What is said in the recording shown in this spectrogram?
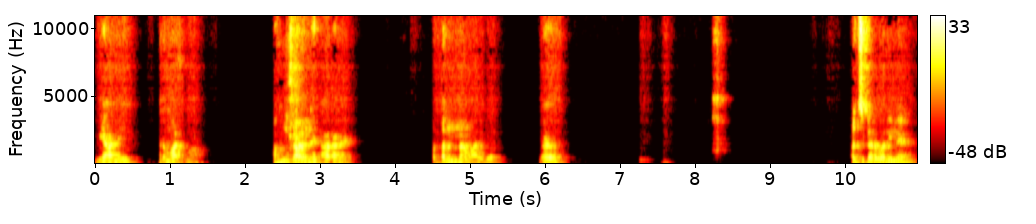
જ્ઞાની, ધર્માત્મા. અહંકારને કારણે પતનના માર્ગે ગયો. અજગર બનીને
